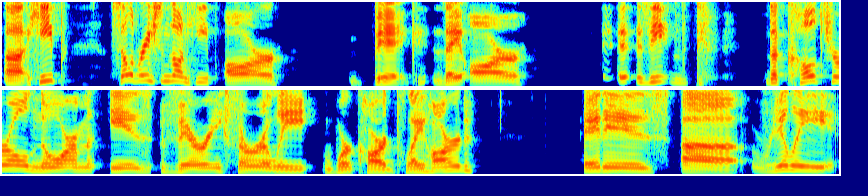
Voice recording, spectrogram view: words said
Uh, Heap celebrations on Heap are big. They are the the cultural norm is very thoroughly work hard, play hard. It is uh really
